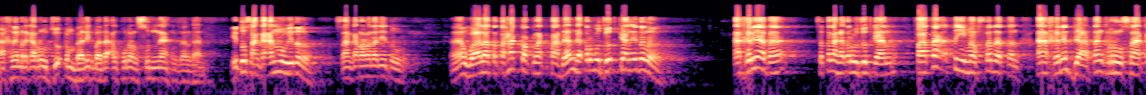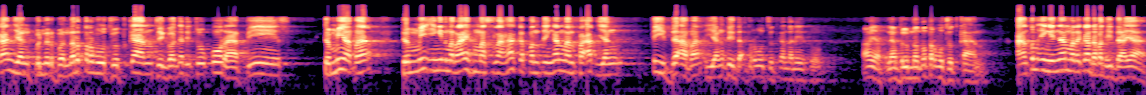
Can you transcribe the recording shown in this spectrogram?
Akhirnya mereka rujuk kembali kepada Al-Qur'an Sunnah misalkan. Itu sangkaanmu gitu loh. Sangkaan orang tadi itu. Eh, wala tatahaqqaq padahal enggak terwujudkan itu loh. Akhirnya apa? Setelah enggak terwujudkan, fatati mafsadatan. Akhirnya datang kerusakan yang benar-benar terwujudkan, jenggotnya dicukur habis. Demi apa? Demi ingin meraih maslahah kepentingan manfaat yang tidak apa? Yang tidak terwujudkan tadi itu. Paham ya? Yang belum tentu terwujudkan. Antum inginnya mereka dapat hidayah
